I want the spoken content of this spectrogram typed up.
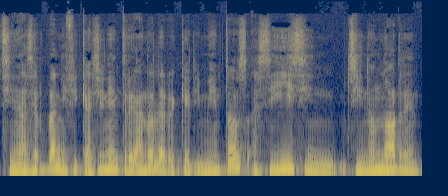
sin hacer planificación y entregándole requerimientos así, sin, sin un orden.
